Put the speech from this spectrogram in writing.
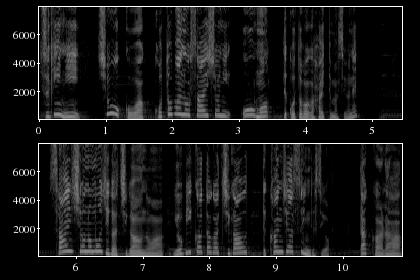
次に証拠は言葉の最初に「おも」って言葉が入ってますよね。最初の文字が違うのは呼び方が違うって感じやすいんですよ。だから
